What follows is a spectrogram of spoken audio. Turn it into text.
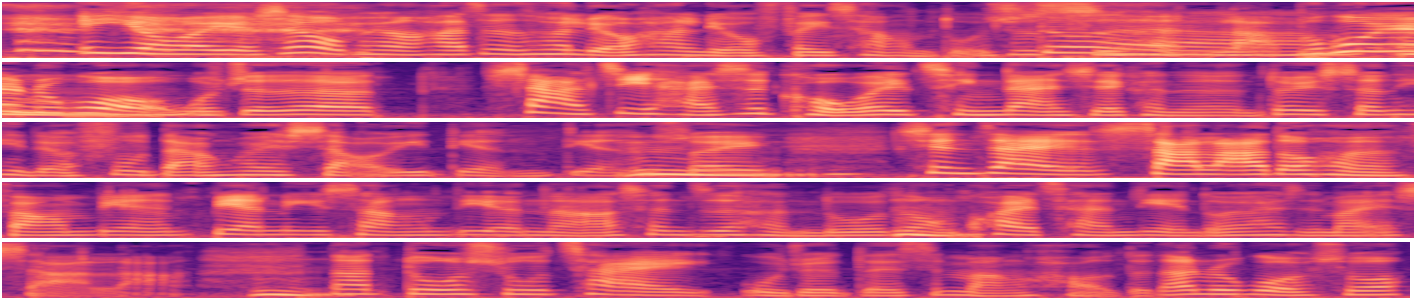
哎有哎，有些我朋友他真的会流汗流非常多，就吃很辣。啊、不过因为如果我觉得夏季还是口味清淡一些，可能对身体的负担会小一点点，嗯、所以现在沙拉都很方便。便利商店啊，甚至很多这种快餐店都开始卖沙拉。嗯，那多蔬菜我觉得是蛮好的。那如果说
